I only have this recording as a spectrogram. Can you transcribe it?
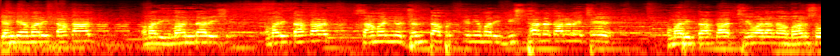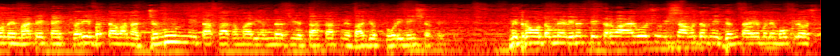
કેમ કે અમારી તાકાત અમારી ઈમાનદારી છે. અમારી તાકાત સામાન્ય જનતા પ્રત્યેની અમારી નિષ્ઠાના કારણે છે. અમારી તાકાત છેવાડાના માણસોને માટે કંઈક કરી બતાવવાના જનૂનની તાકાત અમારી અંદર છે. એ તાકાતને ભાજપ તોડી નહીં શકે. મિત્રો, હું તમને વિનંતી કરવા આવ્યો છું, વિસાવદરની જનતાએ મને મોકલ્યો છે.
